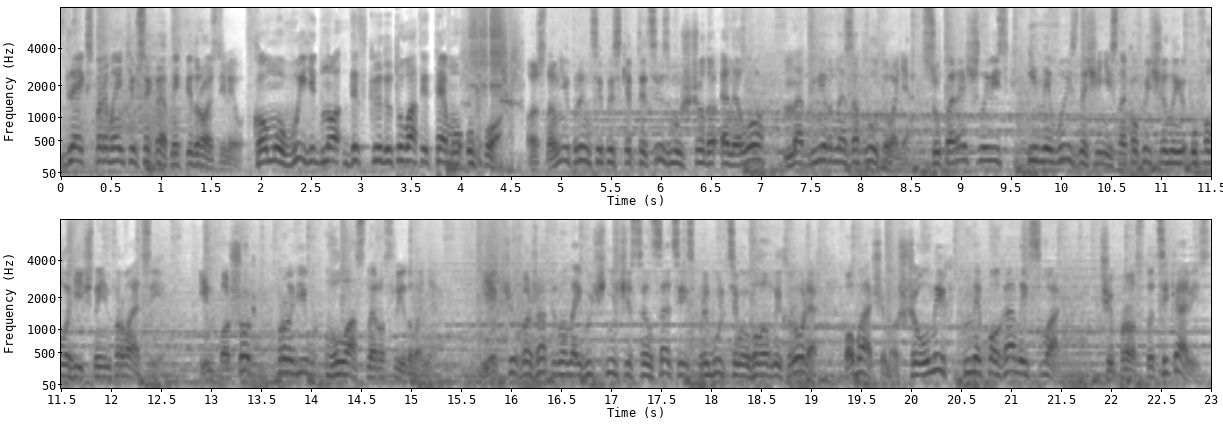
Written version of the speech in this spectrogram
для експериментів секретних підрозділів? Кому вигідно дискредитувати тему УФО? Основні принципи скептицизму щодо НЛО надмірне заплутування, суперечливість і невизначеність накопиченої уфологічної інформації. Інфошок провів власне розслідування. Якщо зважати на найгучніші сенсації з прибульцями в головних ролях, побачимо, що у них непоганий смак чи просто цікавість.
